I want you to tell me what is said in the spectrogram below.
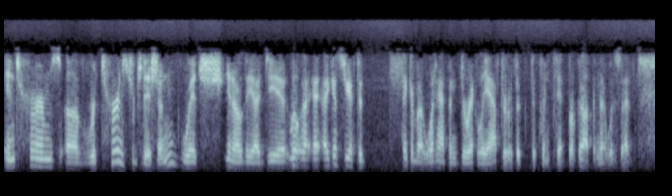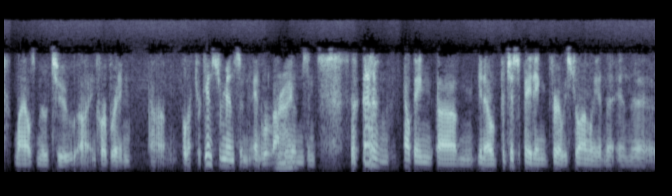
in terms of returns to tradition, which you know the idea. Well, I, I guess you have to think about what happened directly after the, the quintet broke up, and that was that Miles moved to uh, incorporating um, electric instruments and, and rock Right. rhythms and helping, um, you know, participating fairly strongly in the in the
